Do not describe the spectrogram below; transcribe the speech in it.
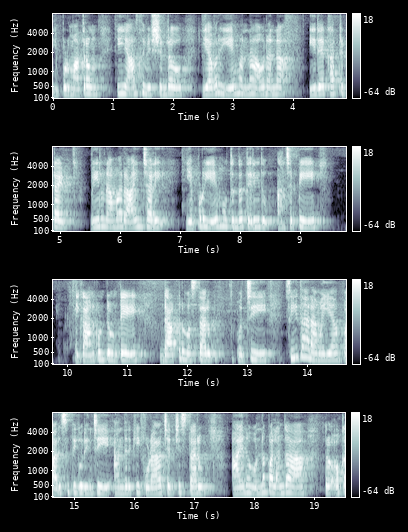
ఇప్పుడు మాత్రం ఈ ఆస్తి విషయంలో ఎవరు ఏమన్నా అవునన్నా ఇదే కరెక్ట్ టైం. వీలునామా రాయించాలి. ఎప్పుడు ఏమవుతుందో తెలియదు అని చెప్పి ఇక అనుకుంటూ ఉంటే డాక్టర్ వస్తారు. వచ్చి సీతారామయ్య పరిస్థితి గురించి అందరికీ కూడా చర్చిస్తారు. ఆయన ఉన్న పలంగా ఒక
